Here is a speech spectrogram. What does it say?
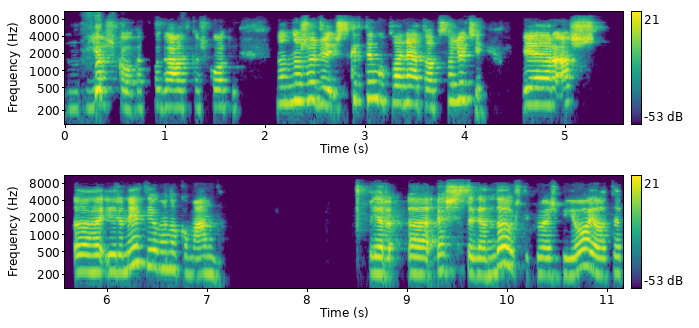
ieškau, kad pagaut kažkokį. Nu, nu, žodžiu, iš skirtingų planetų, absoliučiai. Ir aš, uh, ir jinai jau mano komanda. Ir uh, aš įsigandau, iš tikrųjų, aš bijojau, tai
